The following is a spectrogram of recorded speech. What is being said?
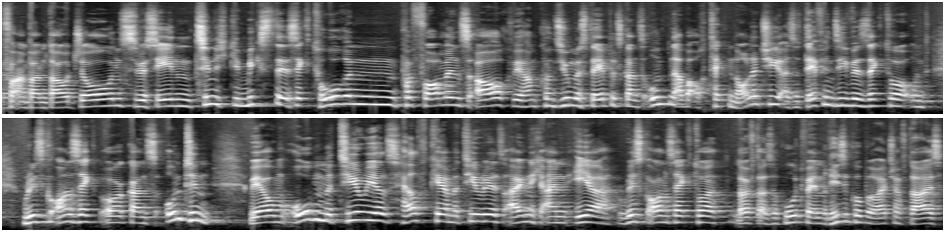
vor allem beim Dow Jones. Wir sehen ziemlich gemixte Sektoren-Performance auch. Wir haben Consumer Staples ganz unten, aber auch Technology, also defensive Sektor und Risk-On-Sektor ganz unten. Wir haben oben Materials, Healthcare Materials, eigentlich ein eher Risk-On-Sektor, läuft also gut, wenn Risikobereitschaft da ist.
